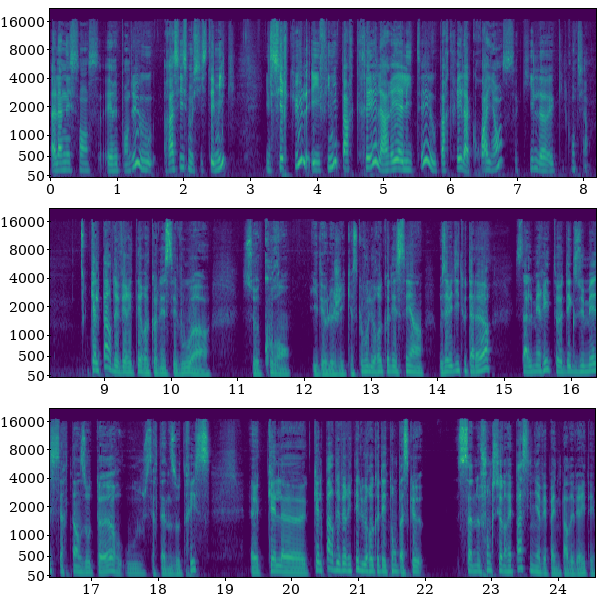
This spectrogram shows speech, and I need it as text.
à la naissance est répandu, ou racisme systémique, il circule et il finit par créer la réalité ou par créer la croyance qu'il euh, contient. Quelle part de vérité reconnaissez-vous à ce courant idéologique? Est-ce que vous lui reconnaissez un... Vous avez dit tout à l'heure, ça a le mérite d'exhumer certains auteurs ou certaines autrices. Euh, euh, quelle, part de vérité lui reconnaît-on? Parce que ça ne fonctionnerait pas s'il n'y avait pas une part de vérité.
